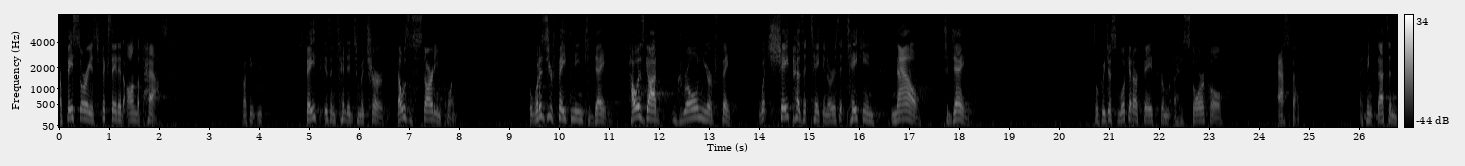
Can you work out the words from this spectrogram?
Our faith story is fixated on the past. I think faith is intended to mature. That was the starting point. But what does your faith mean today? How has God grown your faith? What shape has it taken, or is it taking now, today? So, if we just look at our faith from a historical aspect, I think that's an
